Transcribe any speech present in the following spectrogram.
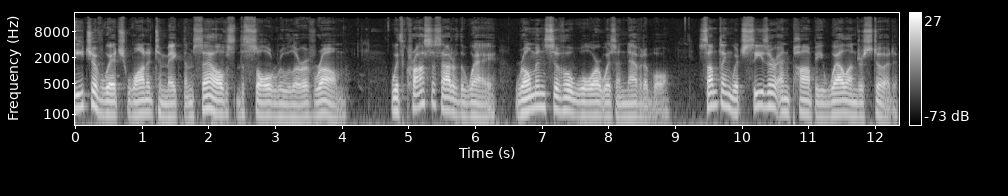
each of which wanted to make themselves the sole ruler of Rome. With Crassus out of the way, Roman civil war was inevitable, something which Caesar and Pompey well understood.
